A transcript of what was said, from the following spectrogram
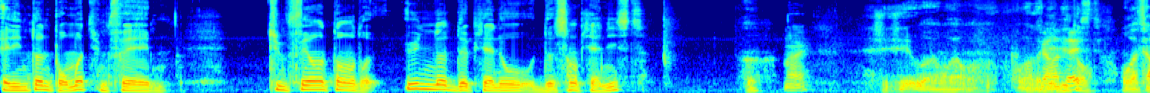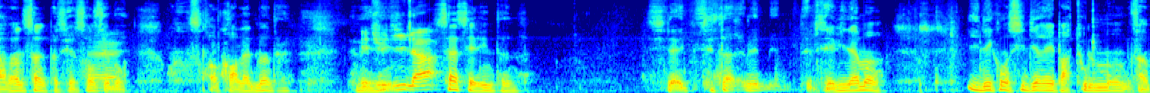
Ellington, pour moi, tu me fais. Tu me fais entendre une note de piano de 100 pianistes. Ouais. J'ai- j'ai- on va, on va- on va faire gagner un du test? Temps. On va faire 25 parce que 100 c'est Ouais. bon. On sera encore là demain. tu vois. Mais tu dis là, Ça, c'est Ellington. C'est évidemment. Il est considéré par tout le monde, enfin,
